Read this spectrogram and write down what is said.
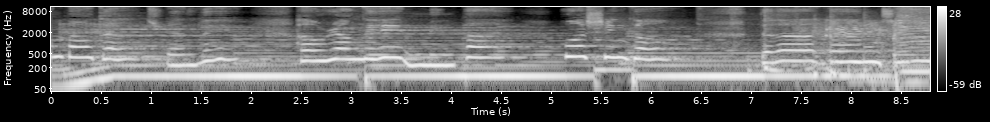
拥抱的权利，好让你明白我心动的痕迹。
